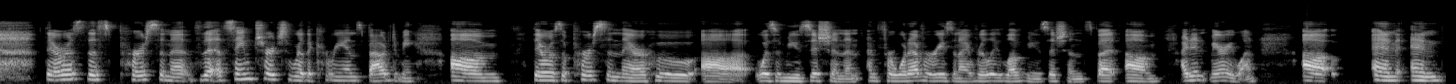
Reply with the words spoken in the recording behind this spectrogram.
there was this person at the same church where the Koreans bowed to me. Um, there was a person there who uh, was a musician, and, and for whatever reason, I really love musicians, but um, I didn't marry one. Uh, and and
